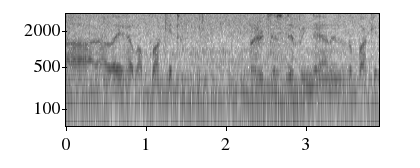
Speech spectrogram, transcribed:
Uh, now they have a bucket. They're just dipping down into the bucket.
